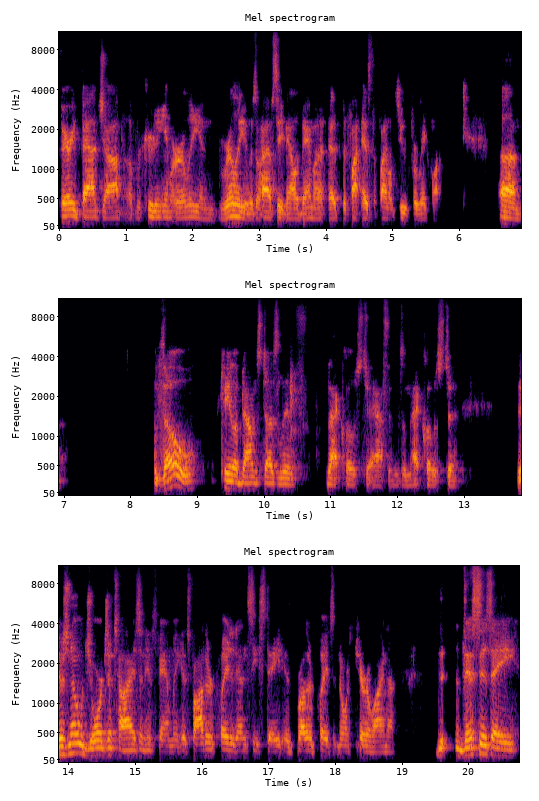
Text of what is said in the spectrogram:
very bad job of recruiting him early, and really it was Ohio State and Alabama at the fi- as the final two for Raekwon. Um, though Caleb Downs does live that close to Athens and that close to there's no Georgia ties in his family. His father played at NC State. His brother plays at North Carolina. This is a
